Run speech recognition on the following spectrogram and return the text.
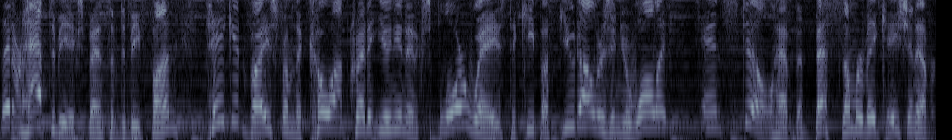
they don't have to be expensive to be fun. Take advice from the Co op Credit Union and explore ways to keep a few dollars in your wallet and still have the best summer vacation ever.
